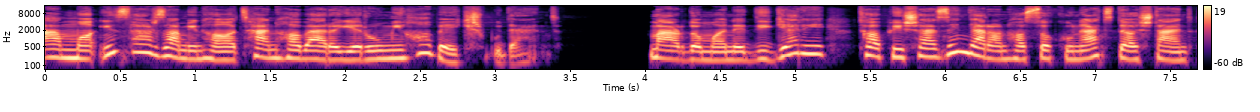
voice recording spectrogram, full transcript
اما این سرزمین ها تنها برای رومی ها بکر بودند. مردمان دیگری تا پیش از این در آنها سکونت داشتند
